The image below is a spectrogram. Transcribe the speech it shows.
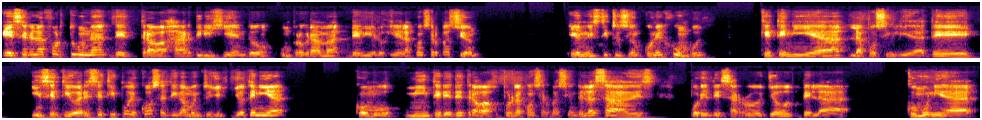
esa era la fortuna de trabajar dirigiendo un programa de biología de la conservación en una institución con el Humboldt que tenía la posibilidad de incentivar este tipo de cosas. Digamos, entonces yo tenía como mi interés de trabajo por la conservación de las aves, por el desarrollo de la comunidad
